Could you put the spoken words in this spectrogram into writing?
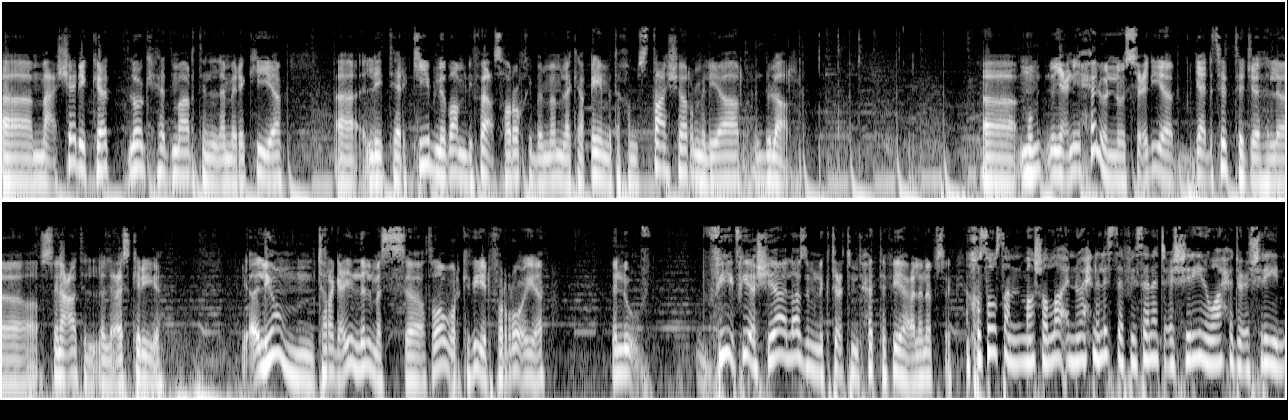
آه، مع شركة لوكهيد مارتن الأمريكية. لتركيب نظام دفاع صاروخي بالمملكة قيمته 15 مليار دولار آه، يعني حلو إنه السعودية قاعدة تتجه للصناعات ال- العسكرية. اليوم ترى قاعدين نلمس آه، تطور كثير في الرؤية إنه في في أشياء لازم إنك تعتمد حتى فيها على نفسك. خصوصا ما شاء الله إنه إحنا لسه في سنة 2021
